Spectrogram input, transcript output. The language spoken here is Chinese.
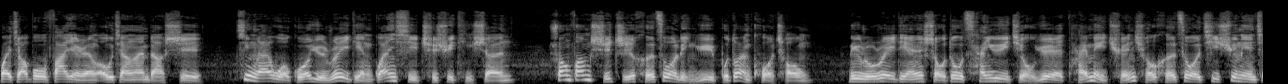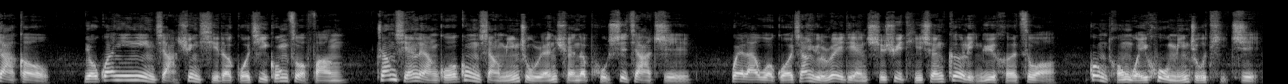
外交部发言人欧江安表示，近来我国与瑞典关系持续提升，双方实质合作领域不断扩充。例如，瑞典首度参与九月台美全球合作暨训练架构有关因应假讯息的国际工作方，彰显两国共享民主人权的普世价值。未来，我国将与瑞典持续提升各领域合作，共同维护民主体制。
